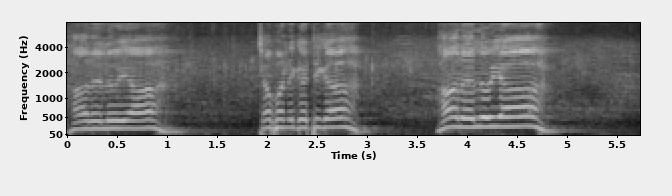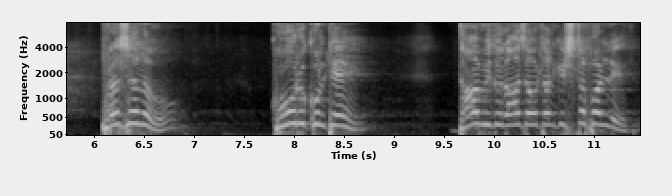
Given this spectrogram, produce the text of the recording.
హాలలుయా చపండి గట్టిగా. హాలలుయా ప్రజలు కోరుకుంటే దావిదు రాజు అవటానికి ఇష్టపడలేదు.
